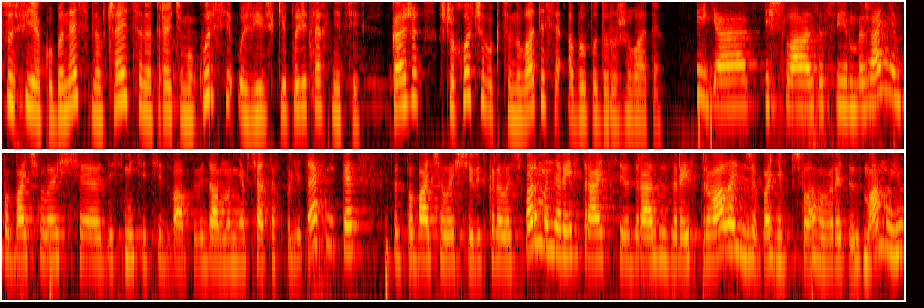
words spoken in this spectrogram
Софія Кубанець навчається на третьому курсі у Львівській політехніці. Каже, що хоче вакцинуватися, аби подорожувати. Я пішла за своїм бажанням, побачила ще десь місяці два повідомлення в чатах політехніки. Тут побачила, що відкрилась форма на реєстрацію, одразу зареєструвалась, вже потім пішла говорити з мамою,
